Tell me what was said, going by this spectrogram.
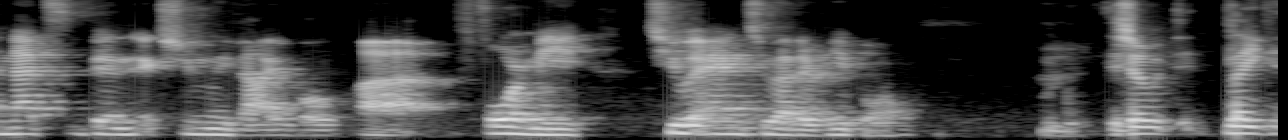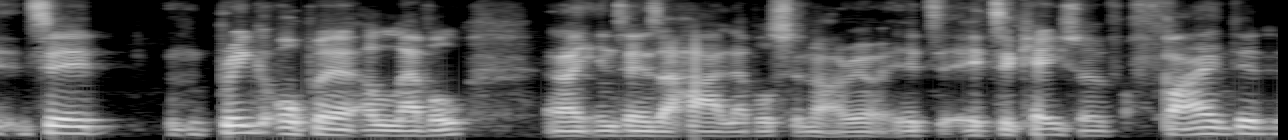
and that's been extremely valuable uh, for me to and to other people. Hmm. So, like to bring up a, a level, uh, in terms of high level scenario, it's it's a case of finding,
